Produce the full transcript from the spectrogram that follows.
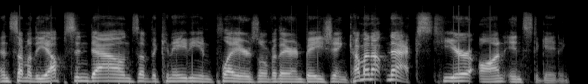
and some of the ups and downs of the Canadian players over there in Beijing. Coming up next here on Instigating.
